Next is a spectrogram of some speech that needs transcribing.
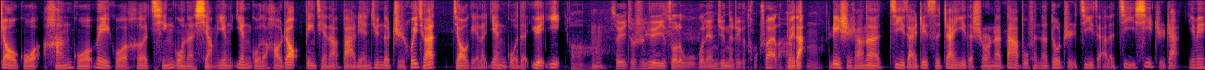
赵国、韩国、魏国和秦国呢响应燕国的号召，并且呢把联军的指挥权交给了燕国的乐毅。哦，嗯，所以就是乐毅做了五国联军的这个统帅了哈。对的嗯，历史上呢记载这次战役的时候呢，大部分呢都只记载了绩溪之战，因为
